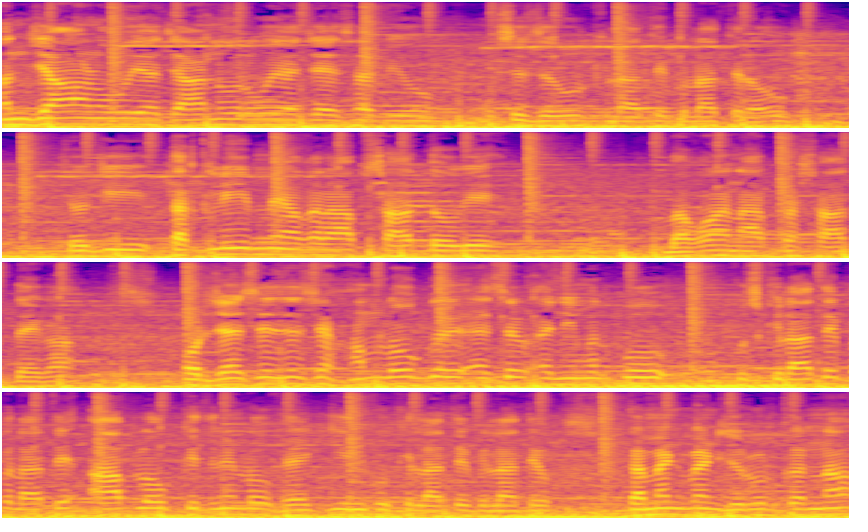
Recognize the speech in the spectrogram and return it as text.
अनजान हो या जानवर हो या जैसा भी हो, उसे ज़रूर खिलाते पिलाते रहो। क्योंकि तकलीफ़ में अगर आप साथ दोगे भगवान आपका साथ देगा। और जैसे जैसे हम लोग ऐसे एनिमल को कुछ खिलाते पिलाते, आप लोग कितने लोग हैं कि इनको खिलाते पिलाते हो? कमेंटमेंट ज़रूर करना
